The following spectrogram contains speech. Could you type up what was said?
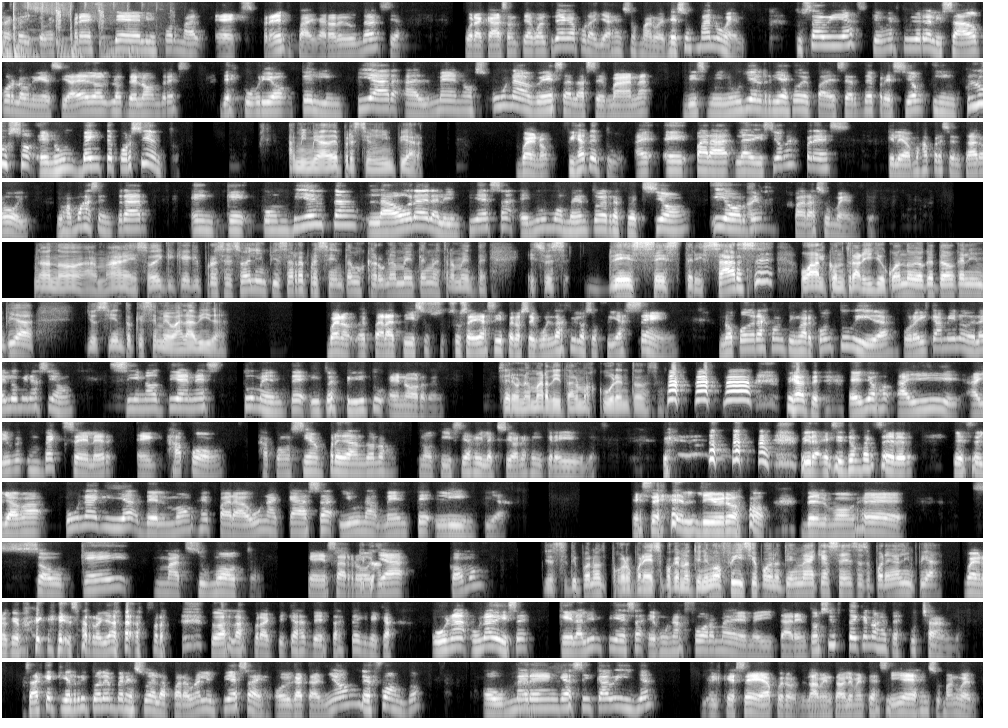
noches. Bienvenidos a esta edición express del Informal Express, valga la redundancia. Por acá Santiago Altriaga, por allá Jesús Manuel. Jesús Manuel, ¿tú sabías que un estudio realizado por la Universidad de, de Londres descubrió que limpiar al menos una vez a la semana disminuye el riesgo de padecer depresión incluso en un 20%? A mí me da depresión limpiar. Bueno, fíjate tú, eh, eh, para la edición express que le vamos a presentar hoy, nos vamos a centrar en que conviertan la hora de la limpieza en un momento de reflexión y orden para su mente. No, no, además, eso de que, el proceso de limpieza representa buscar una meta en nuestra mente, eso es desestresarse o al contrario, yo cuando veo que tengo que limpiar, yo siento que se me va la vida. Bueno, eh, para ti sucede así, pero según la filosofía Zen, no podrás continuar con tu vida por el camino de la iluminación si no tienes tu mente y tu espíritu en orden. Será una maldita alma oscura entonces. Fíjate, ellos, ahí hay un bestseller en Japón, Japón siempre dándonos noticias y lecciones increíbles. Mira, existe un bestseller que se llama una guía del monje para una casa y una mente limpia. Ese es el libro del monje Soukei Matsumoto, que desarrolla... ¿Cómo? Y ese tipo no, por, eso, porque no tienen oficio, porque no tienen nada que hacer, se ponen a limpiar. Bueno, que, que desarrolla todas las prácticas de estas técnicas. Una, una dice que la limpieza es una forma de meditar. Entonces, usted que nos está escuchando, ¿Sabes que aquí el ritual en Venezuela para una limpieza es Olga Tañón de fondo o un merengue así cabilla, el que sea, pero lamentablemente así es Jesús Manuel.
